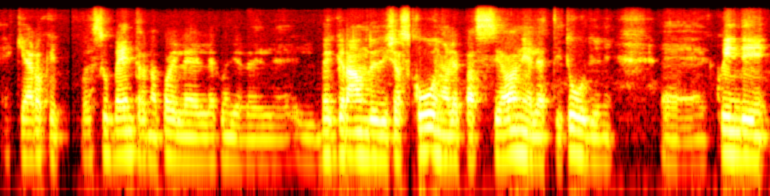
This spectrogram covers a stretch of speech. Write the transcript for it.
è chiaro che subentrano poi le, le, le, il background di ciascuno, le passioni e le attitudini. Eh, quindi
